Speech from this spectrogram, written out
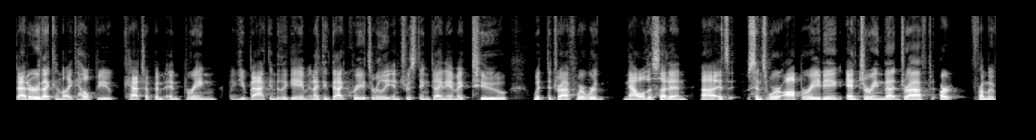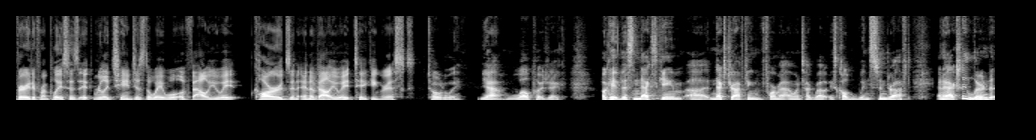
better that can like help you catch up and, and bring you back into the game. And I think that creates a really interesting dynamic too with the draft where we're now all of a sudden uh, it's since we're operating entering that draft are from a very different places it really changes the way we'll evaluate cards and, and evaluate taking risks Totally. Yeah. Well put, Jake. Okay, this next game, uh, next drafting format I want to talk about is called Winston Draft, and I actually learned.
